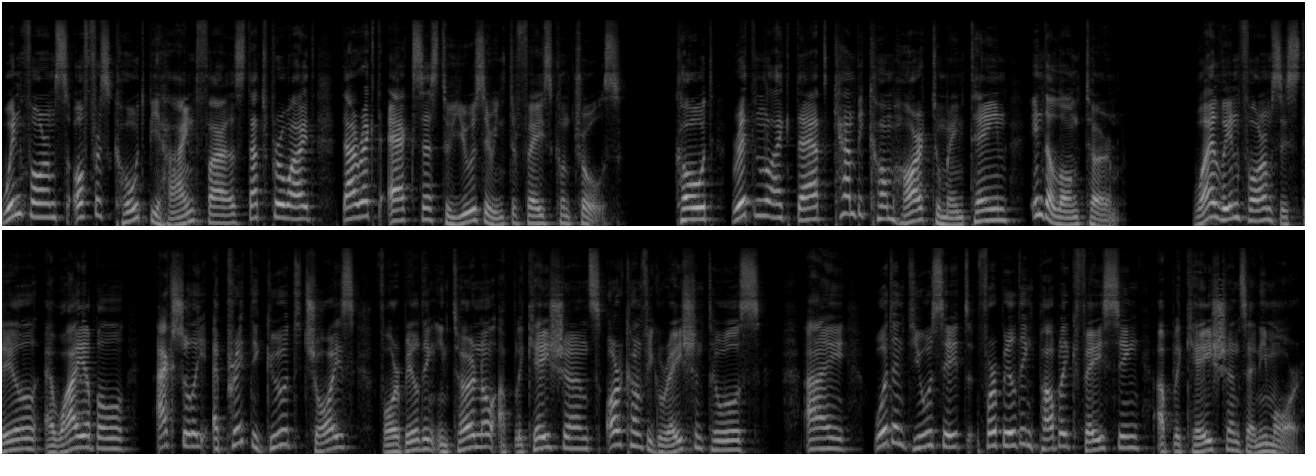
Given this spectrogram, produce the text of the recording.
WinForms offers code behind files that provide direct access to user interface controls. Code written like that can become hard to maintain in the long term. While WinForms is still a viable actually a pretty good choice for building internal applications or configuration tools. I wouldn't use it for building public-facing applications anymore.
